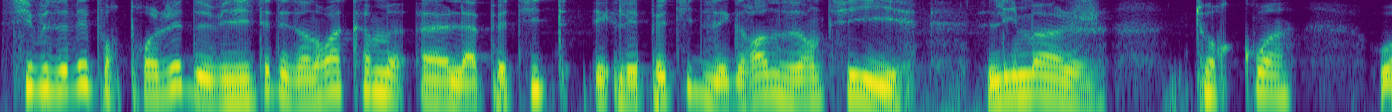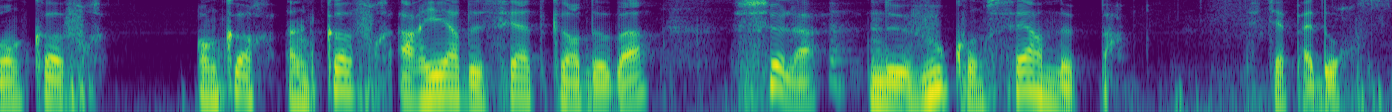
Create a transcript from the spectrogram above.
si vous avez pour projet de visiter des endroits comme euh, la petite et, les petites et grandes Antilles, Limoges, Tourcoing ou encore, encore un coffre arrière de Seat Cordoba, cela ne vous concerne pas. Parce qu'il n'y a pas d'ours?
